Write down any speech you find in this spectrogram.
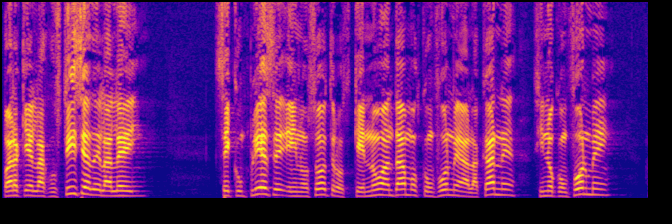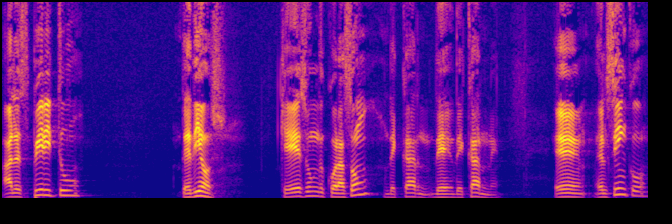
Para que la justicia de la ley se cumpliese en nosotros, que no andamos conforme a la carne, sino conforme al Espíritu de Dios, que es un corazón de carne. De, carne. Eh, el 5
